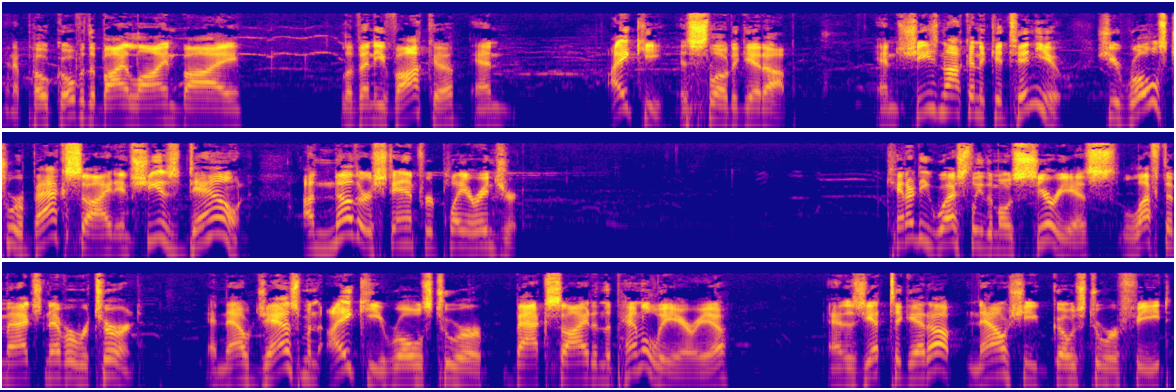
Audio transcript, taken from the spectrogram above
and a poke over the byline by Laveni Vaka, and Ike is slow to get up. And she's not going to continue. She rolls to her backside, and she is down. Another Stanford player injured. Kennedy Wesley, the most serious, left the match, never returned. And now Jasmine Ike rolls to her backside in the penalty area and is yet to get up. Now she goes to her feet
